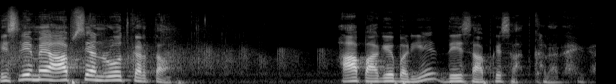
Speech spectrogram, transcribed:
इसलिए मैं आपसे अनुरोध करता हूँ, आप आगे बढ़िए, देश आपके साथ खड़ा रहेगा।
